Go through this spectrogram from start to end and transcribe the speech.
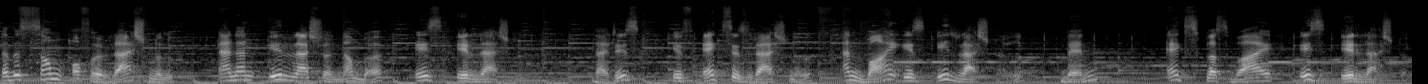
that the sum of a rational and an irrational number is irrational. That is, if x is rational and y is irrational, then x plus y is irrational.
